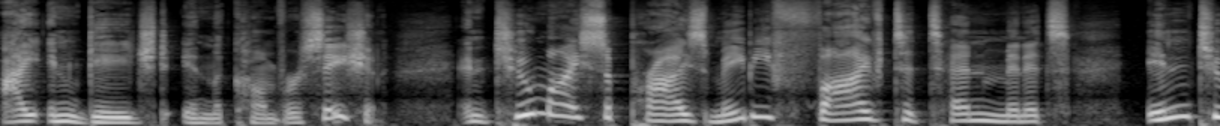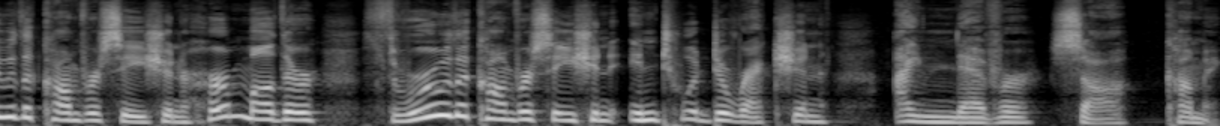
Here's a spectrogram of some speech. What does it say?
I engaged in the conversation. And to my surprise, maybe five to 10 minutes into the conversation, her mother threw the conversation into a direction I never saw coming.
